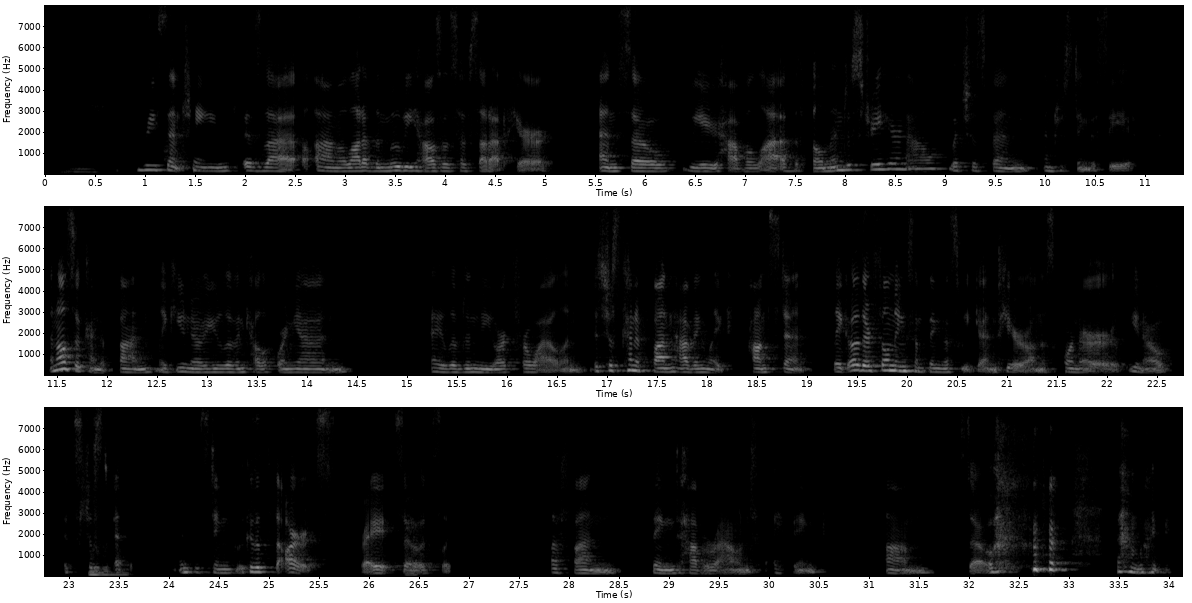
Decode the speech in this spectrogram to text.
recent change is that um, a lot of the movie houses have set up here. And so we have a lot of the film industry here now, which has been interesting to see and also kind of fun. Like, you know, you live in California and I lived in New York for a while, and it's just kind of fun having like constant, like, oh, they're filming something this weekend here on this corner. You know, it's just mm-hmm. interesting because it's the arts, right? So it's like a fun thing to have around, I think. Um, so I'm like,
